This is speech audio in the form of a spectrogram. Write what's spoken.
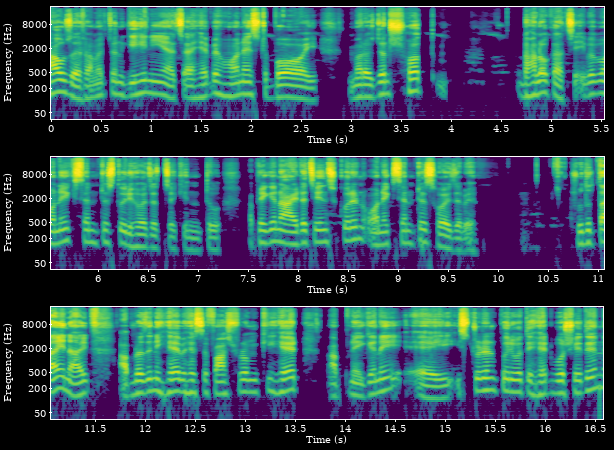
হাউস ওয়াইফ আমার একজন গৃহিণী আছে I have a honest boy আমার একজন সৎ, ভালো কাছে এভাবে অনেক সেন্টেন্স তৈরি হয়ে যাচ্ছে কিন্তু। আপনি এখানে আইটা চেঞ্জ করেন, অনেক সেন্টেন্স হয়ে যাবে। শুধু তাই নয়, আপনারা যিনি হ্যাভ হেসে ফার্স্ট ফর্ম কি হেড আপনি এখানে এই স্টুডেন্ট পরিবর্তে হেড বসিয়ে দেন।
